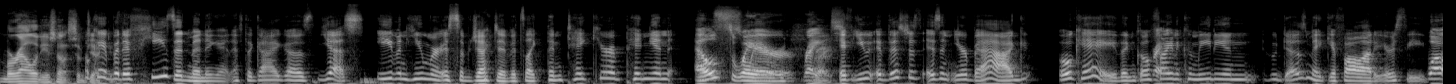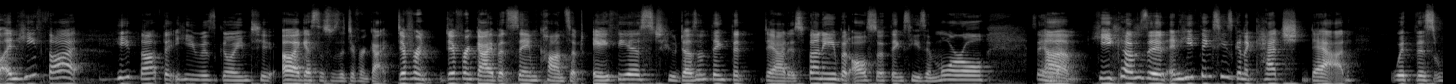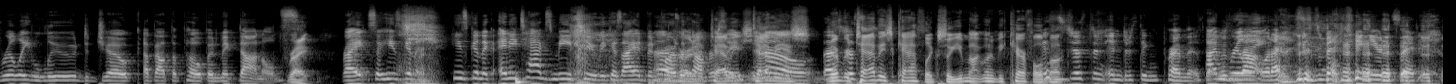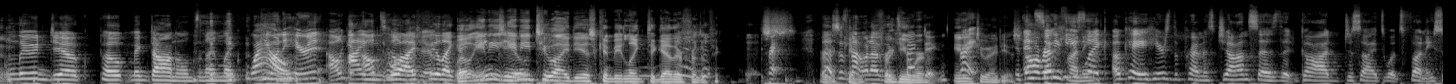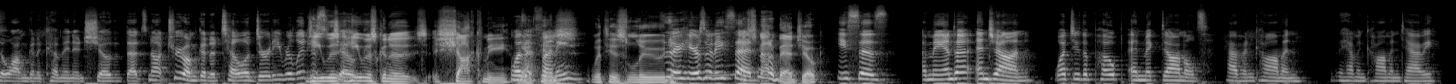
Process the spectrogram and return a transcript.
morality is not subjective. Okay, but if he's admitting it, if the guy goes, yes, even humor is subjective, it's like, then take your opinion elsewhere. right, Right. If you if this just isn't your bag, okay, then go Right. find a comedian who does make you fall out of your seat. Well, and he thought he thought that he was going to. Oh, I guess this was a different guy, different different guy, but same concept. Atheist who doesn't think that dad is funny, but also thinks he's immoral. Same. Um, he comes in and he thinks he's going to catch dad with this really lewd joke about the Pope and McDonald's. Right. Right. So he's gonna he's gonna and he tags me too because I had been part of the Heard it. Tabby- conversation. Tabby's, No, that's remember, just- Tabby's Catholic, so you might want to be careful about. It's just an interesting premise. That I'm was really- not what I was expecting you to say. Lewd joke, Pope, McDonald's, and I'm like, wow. You want to hear it? I'll get. I, I'll tell well, the I joke. feel like well, I need any to. any two ideas can be linked together for the. Right. That's just not what I was expecting. Any Right. two ideas. It's And already so he's funny. like, okay, here's the premise. John says that God decides what's funny, so I'm going to come in and show that that's not true. I'm going to tell a dirty religious He was joke. he was going to shock me. Was it with funny? His, with his lewd. So here's what he said. It's not a bad joke. he says, Amanda and John, what do the Pope and McDonald's have in common? What do they have in common, Tabby?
